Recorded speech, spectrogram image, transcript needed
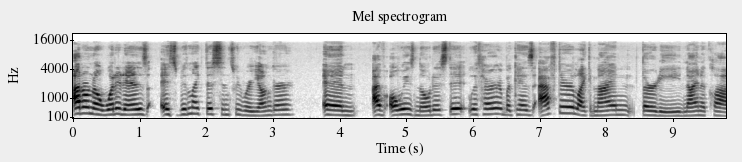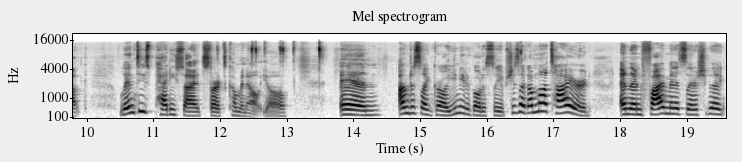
I don't know what it is. It's been like this since we were younger and I've always noticed it with her because after like 9 30, 9 o'clock, Lindsay's petty side starts coming out, y'all. And I'm just like, girl, you need to go to sleep. She's like, I'm not tired. And then five minutes later, she'd be like,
